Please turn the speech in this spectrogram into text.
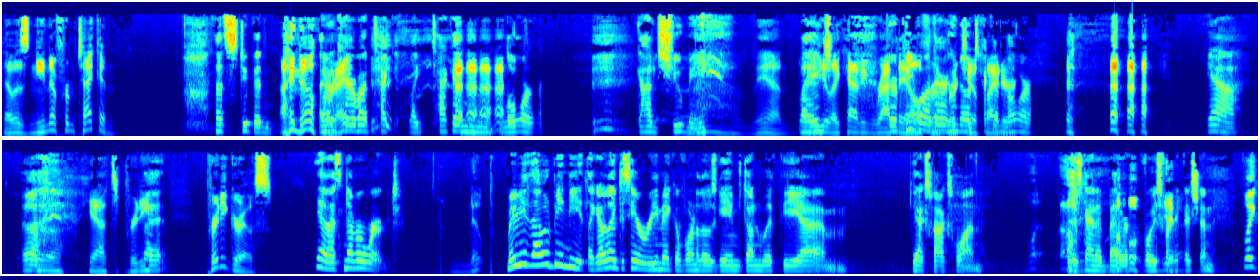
That was Nina from Tekken. That's stupid. I know, I don't right? care about tech, like Tekken lore. God shoot me. Oh man, Like, It'd be like having there are people Raphael out there who from Virtua Fighter. yeah, yeah, it's pretty But- pretty gross. yeah, that's never worked. Nope. Maybe that would be neat. Like I would like to see a remake of one of those games done with the um, the Xbox One. What? It was kind of better Oh, voice yeah. recognition. Like,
